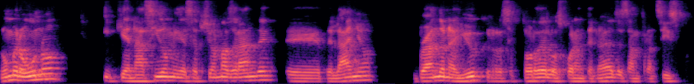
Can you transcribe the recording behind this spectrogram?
Número uno, y quien ha sido mi decepción más grande eh, del año, Brandon Ayuk, receptor de los 49 de San Francisco.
